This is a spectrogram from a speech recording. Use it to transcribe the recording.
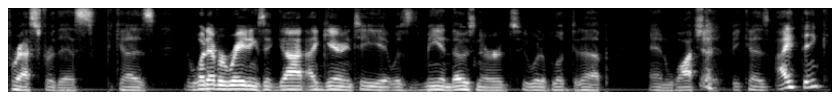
press for this because whatever ratings it got, I guarantee it was me and those nerds who would have looked it up and watched it because I think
